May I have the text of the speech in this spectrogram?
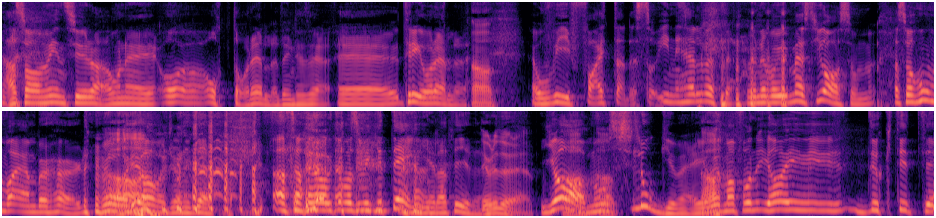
Alltså min syrra, hon är å- åtta år äldre tänkte jag säga. Eh, tre år äldre. Ja. Och vi fightades så in i helvete. Men det var ju mest jag som... Alltså hon var Amber Heard och jag var Johnny Depp. Alltså jag åkte på så mycket däng hela tiden. Gjorde du det? Ja, men hon slog ju mig. Ja. Man får, jag är ju duktigt eh,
